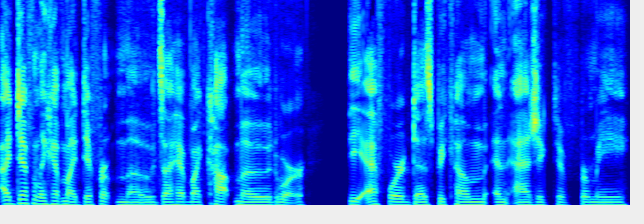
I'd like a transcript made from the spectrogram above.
I definitely have my different modes. I have my cop mode where the F word does become an adjective for me.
